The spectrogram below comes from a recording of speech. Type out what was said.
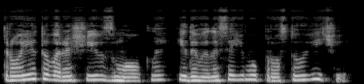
Троє товаришів змовкли і дивилися йому просто у вічі.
